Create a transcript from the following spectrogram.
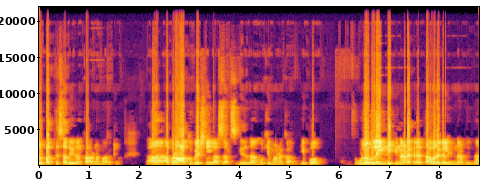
ஒரு பத்து சதவீதம் காரணமா இருக்கலாம். அப்புறம் ஆக்குபேஷனல் அசார்ட்ஸ் இதுதான் முக்கியமான காரணம். இப்போ உணவுல இன்னைக்கு நடக்கிற தவறுகள் என்ன அப்படின்னா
